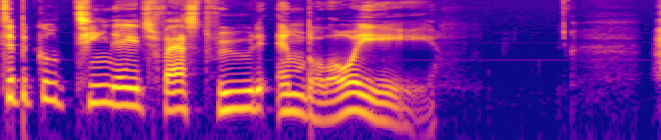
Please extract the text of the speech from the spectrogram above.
typical teenage fast food employee.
